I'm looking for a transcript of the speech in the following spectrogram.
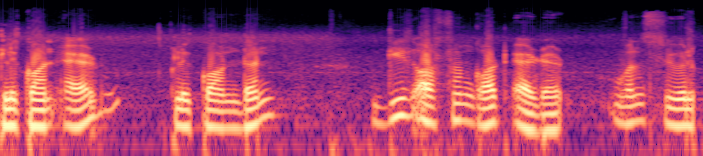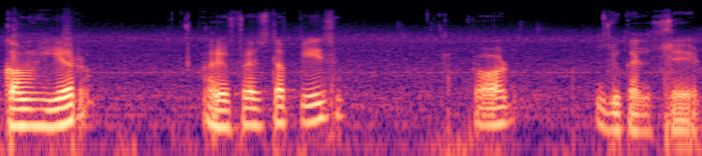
click on add click on done. These option got added. Once you will come here refresh the page. Prod you can see it.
